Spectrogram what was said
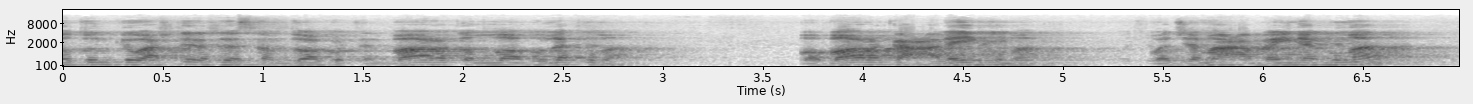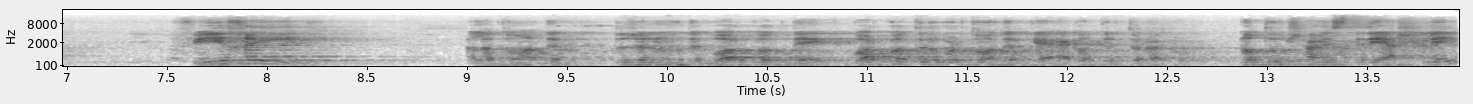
নতুন কেউ আসলে রাসুল ইসলাম দোয়া করতেন, বারাকাল্লাহু লাকুমা ওয়া বারাকা আলাইকুমা ওয়া জামাআ বাইনাকুমা ফি খাইর। আল্লাহ তোমাদের দুজনের মধ্যে বরকত দেখ, বরকতের উপর তোমাদেরকে একত্রিত রাখো নতুন স্বামী স্ত্রী আসলেই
